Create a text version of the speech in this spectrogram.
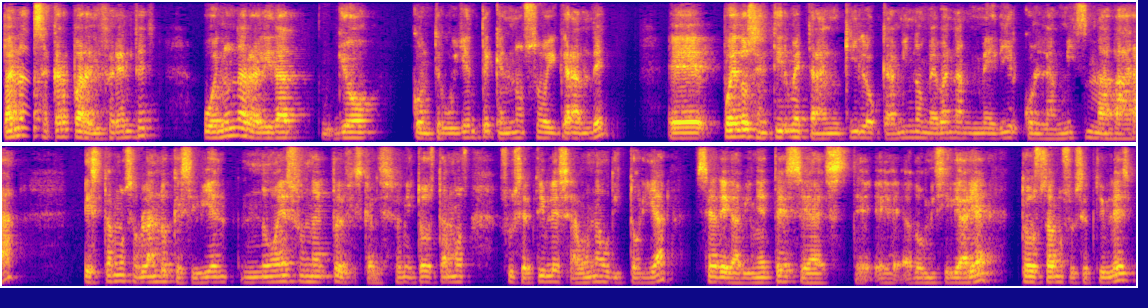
van a sacar para diferentes o en una realidad yo contribuyente que no soy grande, eh, puedo sentirme tranquilo que a mí no me van a medir con la misma vara. Estamos hablando que si bien no es un acto de fiscalización y todos estamos susceptibles a una auditoría, sea de gabinete, sea este, eh, domiciliaria, todos estamos susceptibles.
